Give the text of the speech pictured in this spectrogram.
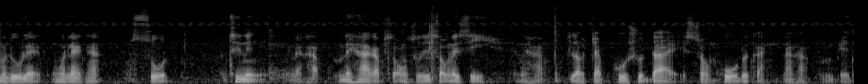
มาดูเลขวันแรกฮะสูตรที่1นะครับได้5กับ 2 สูตรที่ 2 ได้4นะครับ เราจับคู่ชุดได้ 2 คู่ด้วยกันนะครับ เป็น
